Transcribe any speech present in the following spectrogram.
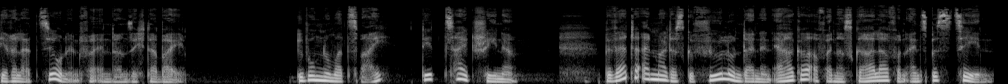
Die Relationen verändern sich dabei. Übung Nummer zwei: die Zeitschiene. Bewerte einmal das Gefühl und deinen Ärger auf einer Skala von 1 bis 10,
